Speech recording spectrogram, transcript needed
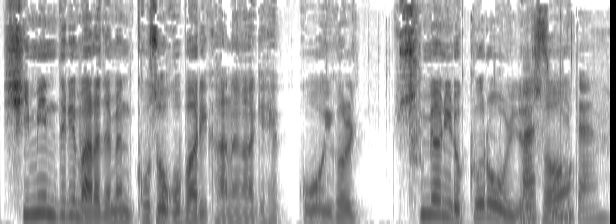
시민들이 말하자면 고소 고발이 가능하게 했고 이걸 수면 위로 끌어올려서 맞습니다.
